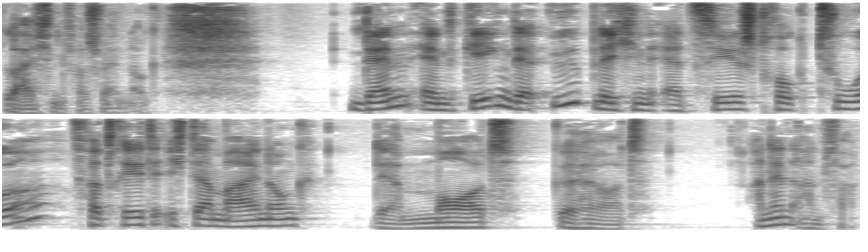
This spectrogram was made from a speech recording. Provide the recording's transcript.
Leichenverschwendung. Denn entgegen der üblichen Erzählstruktur vertrete ich der Meinung, der Mord gehört an den Anfang.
